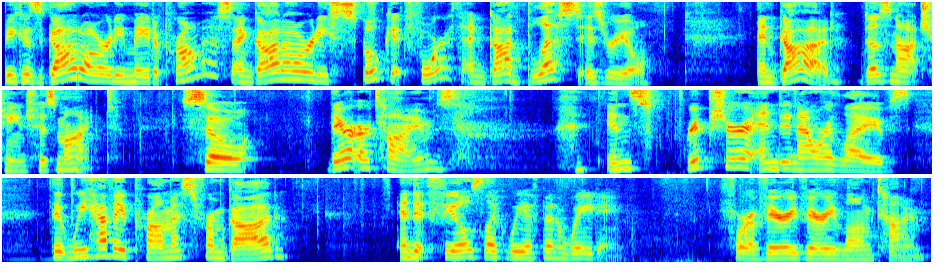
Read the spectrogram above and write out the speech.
Because God already made a promise and God already spoke it forth and God blessed Israel. And God does not change his mind. So there are times in scripture and in our lives that we have a promise from God and it feels like we have been waiting for a very, very long time.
